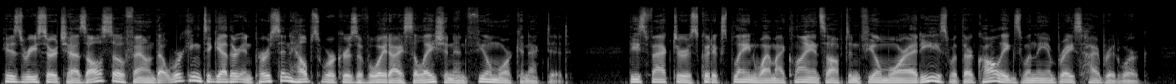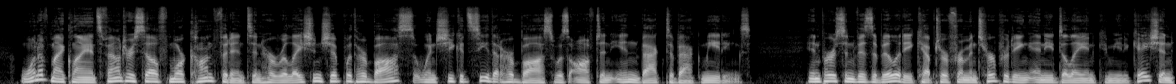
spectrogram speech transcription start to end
His research has also found that working together in person helps workers avoid isolation and feel more connected. These factors could explain why my clients often feel more at ease with their colleagues when they embrace hybrid work. One of my clients found herself more confident in her relationship with her boss when she could see that her boss was often in back to back meetings. In person visibility kept her from interpreting any delay in communication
